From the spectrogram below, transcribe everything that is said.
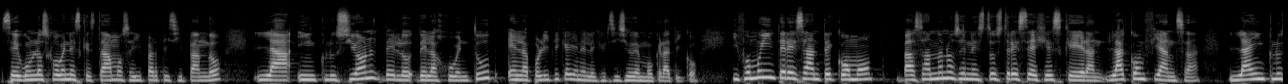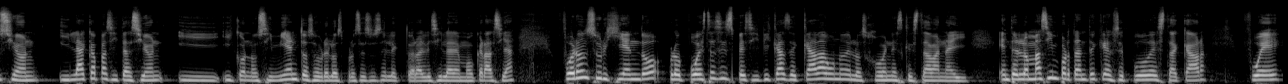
según los jóvenes que estábamos ahí participando, la inclusión de, de, la juventud en la política y en el ejercicio democrático. Y fue muy interesante cómo, basándonos en estos tres ejes que eran la confianza, la inclusión y la capacitación y, conocimiento sobre los procesos electorales y la democracia, fueron surgiendo propuestas específicas de cada uno de los jóvenes que estaban ahí. Entre lo más importante que se pudo destacar fue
